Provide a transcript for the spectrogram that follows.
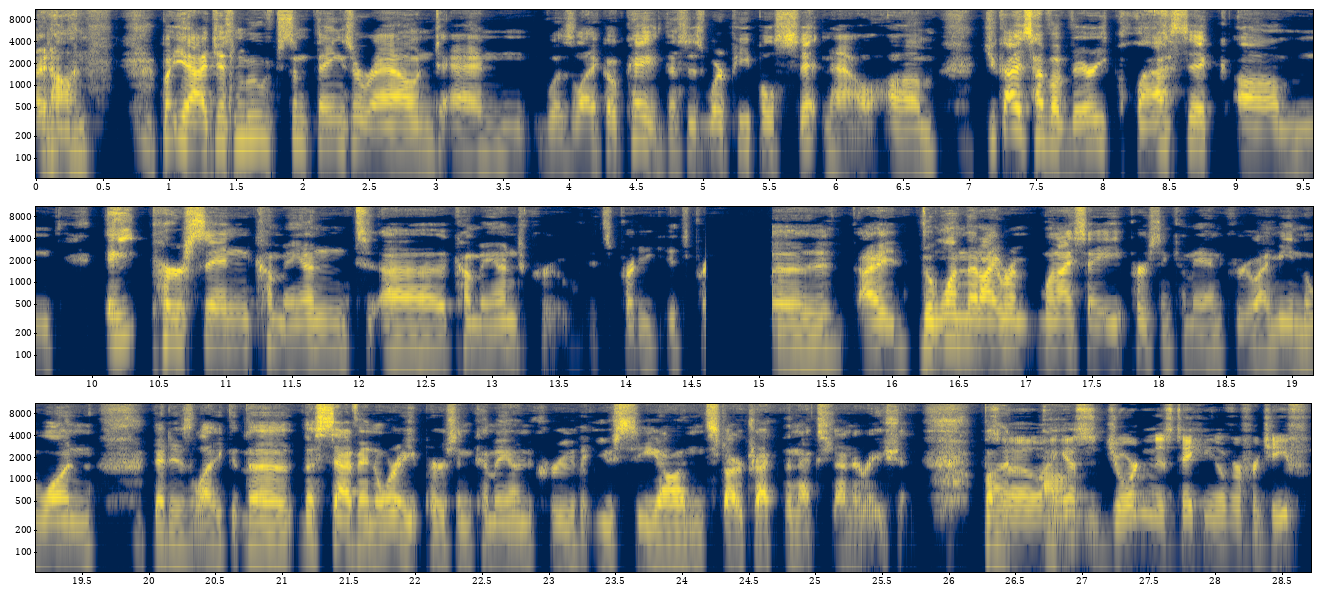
right on. But yeah, I just moved some things around and was like, okay, this is where people sit now. Um, you guys have a very classic um, eight person command uh, command crew. It's pretty. It's pretty. Uh, I the one that I rem- when I say eight person command crew, I mean the one that is like the the seven or eight person command crew that you see on Star Trek: The Next Generation. But so I guess um, Jordan is taking over for Chief.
